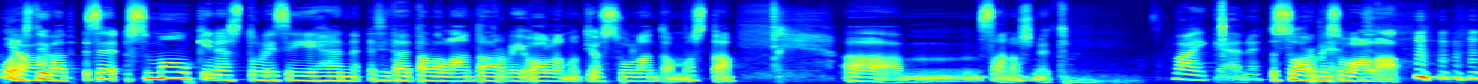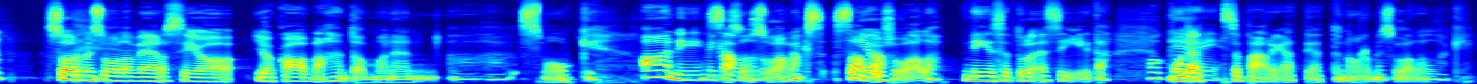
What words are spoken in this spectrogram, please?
kuulosti Joo. hyvältä. Se smokiness tuli siihen, sitä ei tavallaan tarvi olla, mutta jos sulla on tuommoista, ähm, sanos nyt, Vaikea nyt. sormisuola, sormisuola-versio, joka on vähän tommonen uh, smoky. Ah niin, Mikä se on savusuola. suomeksi? Savusuola. Niin se tulee siitä. Okei. Mutta sä pärjäät tietty normisuolallakin.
